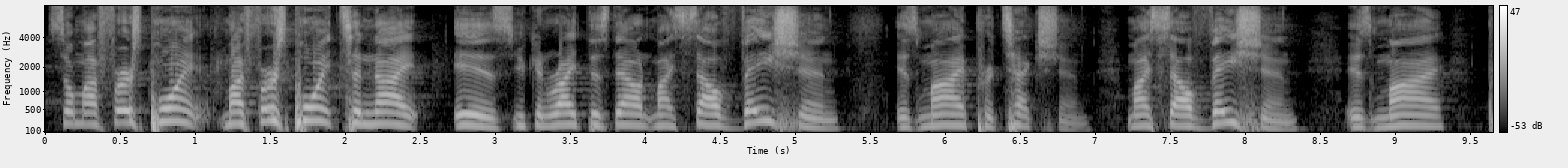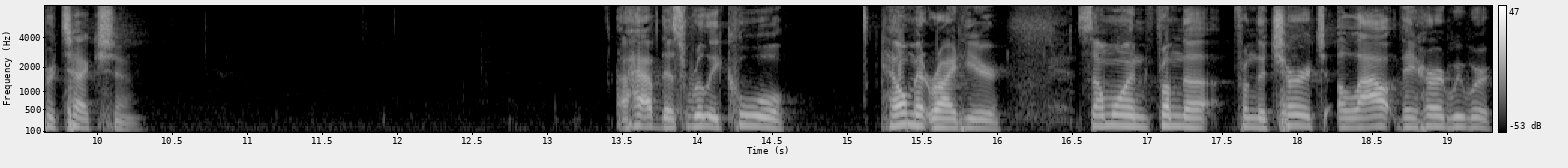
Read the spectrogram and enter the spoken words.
So my first point, my first point tonight is you can write this down, my salvation is my protection. My salvation is my protection. I have this really cool helmet right here. Someone from the from the church allowed they heard we were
